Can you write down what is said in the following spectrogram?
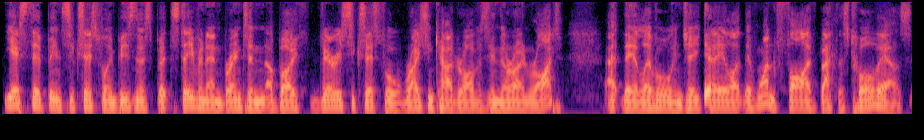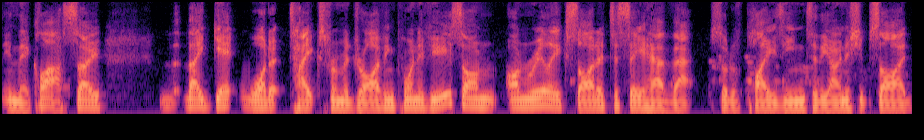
Yes, they've been successful in business, but Stephen and Brenton are both very successful racing car drivers in their own right at their level in GT. Yeah. Like they've won five Bathurst 12 hours in their class. So they get what it takes from a driving point of view. So I'm I'm really excited to see how that sort of plays into the ownership side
